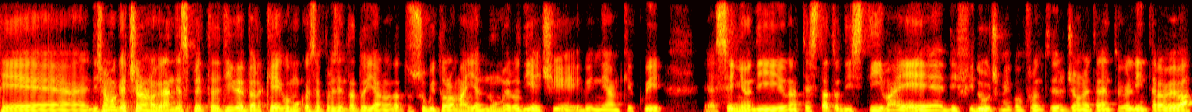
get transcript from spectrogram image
e, diciamo che c'erano grandi aspettative perché comunque si è presentato, gli hanno dato subito la maglia numero 10, quindi anche qui eh, segno di un attestato di stima e di fiducia nei confronti del giovane talento che l'Inter aveva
